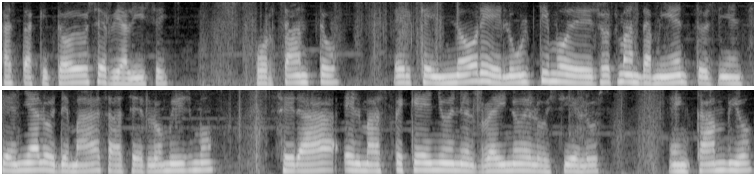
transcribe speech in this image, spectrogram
hasta que todo se realice. Por tanto, el que ignore el último de esos mandamientos y enseñe a los demás a hacer lo mismo, será el más pequeño en el reino de los cielos. En cambio,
